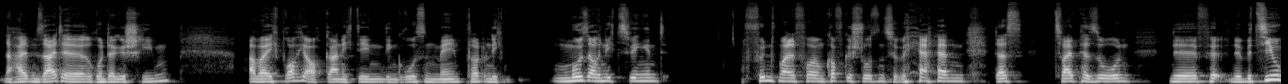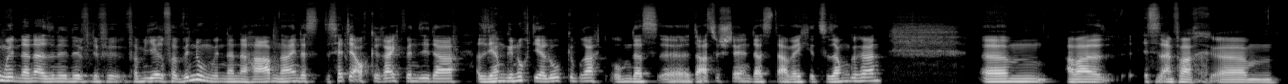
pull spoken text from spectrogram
einer halben Seite runtergeschrieben, aber ich brauche ja auch gar nicht den, den großen Main-Plot. Und ich muss auch nicht zwingend fünfmal vor dem Kopf gestoßen zu werden, dass zwei Personen eine, eine Beziehung miteinander, also eine, eine, familiäre Verbindung miteinander haben. Nein, das, das hätte auch gereicht, wenn sie da, also die haben genug Dialog gebracht, um das äh, darzustellen, dass da welche zusammengehören. Ähm, aber es ist einfach ähm,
